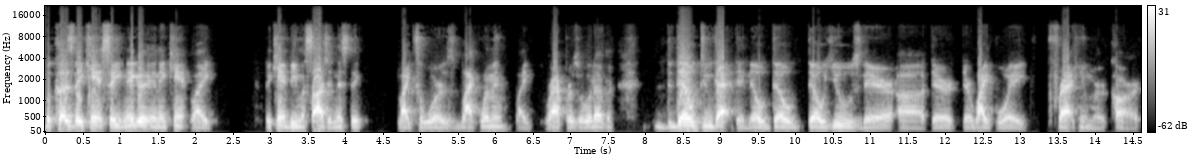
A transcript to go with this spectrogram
because they can't say nigga and they can't like they can't be misogynistic like towards black women like rappers or whatever. They'll do that then. They'll they'll they'll use their uh their their white boy frat humor card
